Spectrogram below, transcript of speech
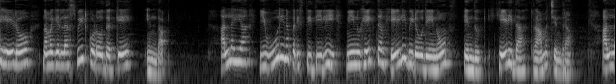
ಹೇಳೋ, ನಮಗೆಲ್ಲ ಸ್ವೀಟ್ ಕೊಡೋದಕ್ಕೆ ಎಂದ. ಅಲ್ಲಯ್ಯ, ಈ ಊರಿನ ಪರಿಸ್ಥಿತಿಯಲ್ಲಿ ನೀನು ಹೇಗ್ತ ಹೇಳಿ ಬಿಡೋದೇನೋ ಎಂದು ಹೇಳಿದ ರಾಮಚಂದ್ರ. ಅಲ್ಲ,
